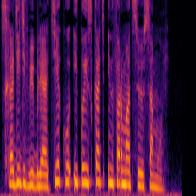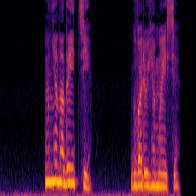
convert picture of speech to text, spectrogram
сходить в библиотеку и поискать информацию самой. «Мне надо идти», — говорю я Мэйси,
